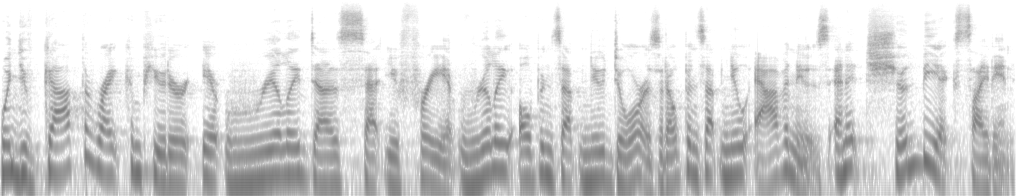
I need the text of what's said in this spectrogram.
when you've got the right computer, it really does set you free. It really opens up new doors. It opens up new avenues, and it should be exciting.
